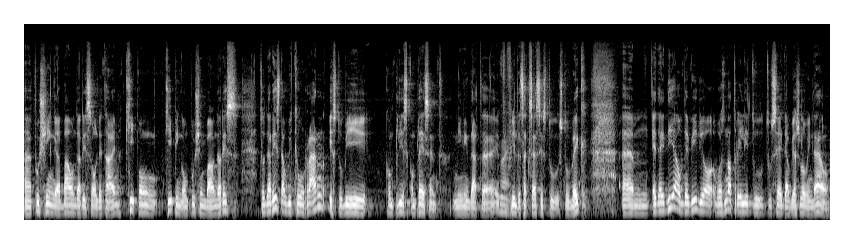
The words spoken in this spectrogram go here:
uh, pushing boundaries all the time, keep on keeping on pushing boundaries. So the risk that we can run is to be complete, complacent, meaning that uh, right. feel the success is too, is too big. Um, and the idea of the video was not really to, to say that we are slowing down.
